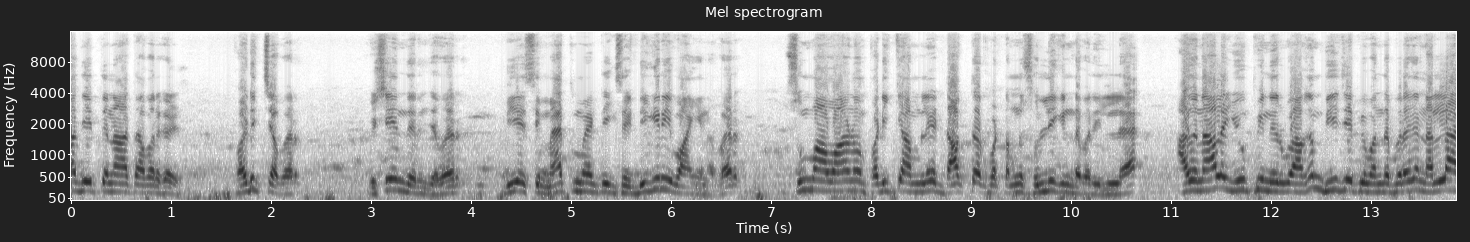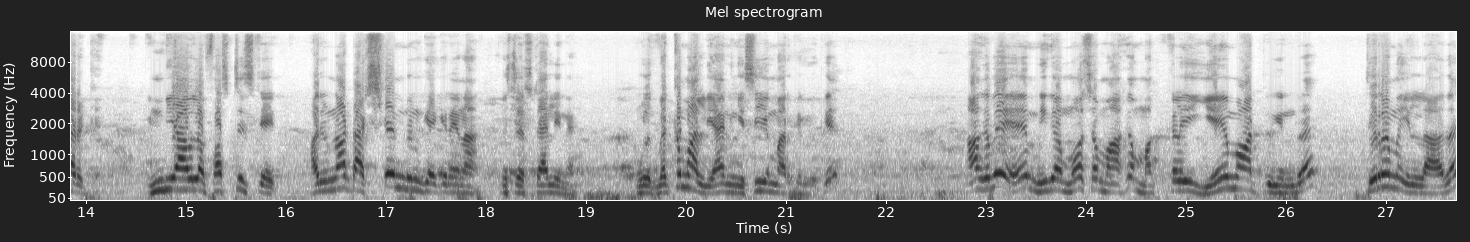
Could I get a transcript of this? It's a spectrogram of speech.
ஆதித்யநாத் அவர்கள் படித்தவர் விஷயம் தெரிஞ்சவர் பிஎஸ்சி மேத்தமேட்டிக்ஸ் டிகிரி வாங்கினவர் சும்மாவானும் படிக்காமலே டாக்டர் பட்டம்னு சொல்லிக்கின்றவர் இல்லை. அதனால யூபி நிர்வாகம் பிஜேபி வந்த பிறகு நல்லா இருக்கு. இந்தியாவில் first state are you not அஷேம்டுன்னு கேட்குறேன் நான் மிஸ்டர் ஸ்டாலினை உங்களுக்கு வெக்கமா இல்லையா? நீங்கள் சிஎம்மாக இருக்கிறதுக்கு. ஆகவே மிக மோசமாக மக்களை ஏமாற்றுகின்ற திறமை இல்லாத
